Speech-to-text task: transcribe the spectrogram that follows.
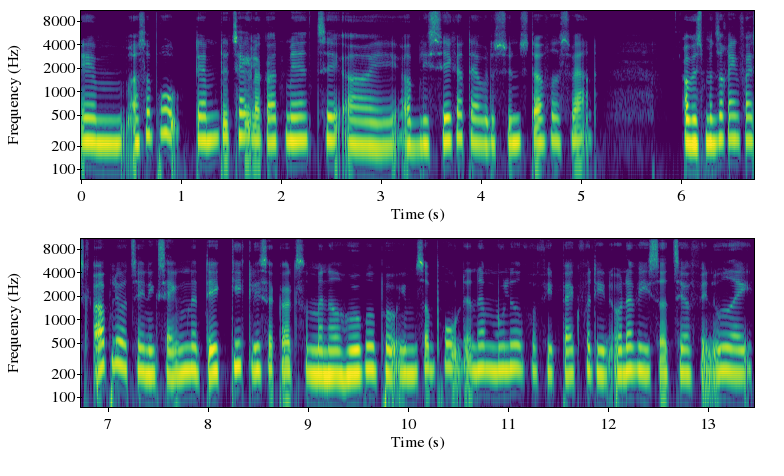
Øhm, og så brug dem, du taler godt med, til at, øh, at blive sikker, der hvor du synes, stoffet er svært. Og hvis man så rent faktisk oplever til en eksamen, at det ikke gik lige så godt, som man havde håbet på, jamen så brug den her mulighed for feedback fra dine undervisere til at finde ud af,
